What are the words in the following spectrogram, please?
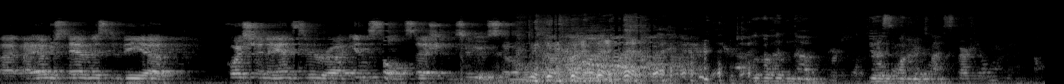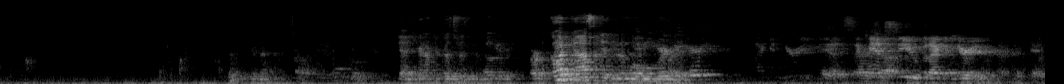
I, I understand this to be a question answer uh, insult session too. So uh, we'll go ahead and uh, do this one at a time. Special. Yeah, you're gonna have to go through the computer. Or go ahead and ask it, and then we'll. Can you hear me, I can hear you. Yes, I can't see you, but I can hear you. Okay,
